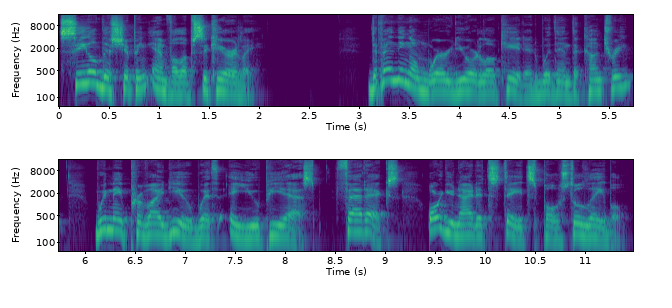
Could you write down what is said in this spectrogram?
Seal the shipping envelope securely. Depending on where you are located within the country, we may provide you with a UPS, FedEx, or United States postal label.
